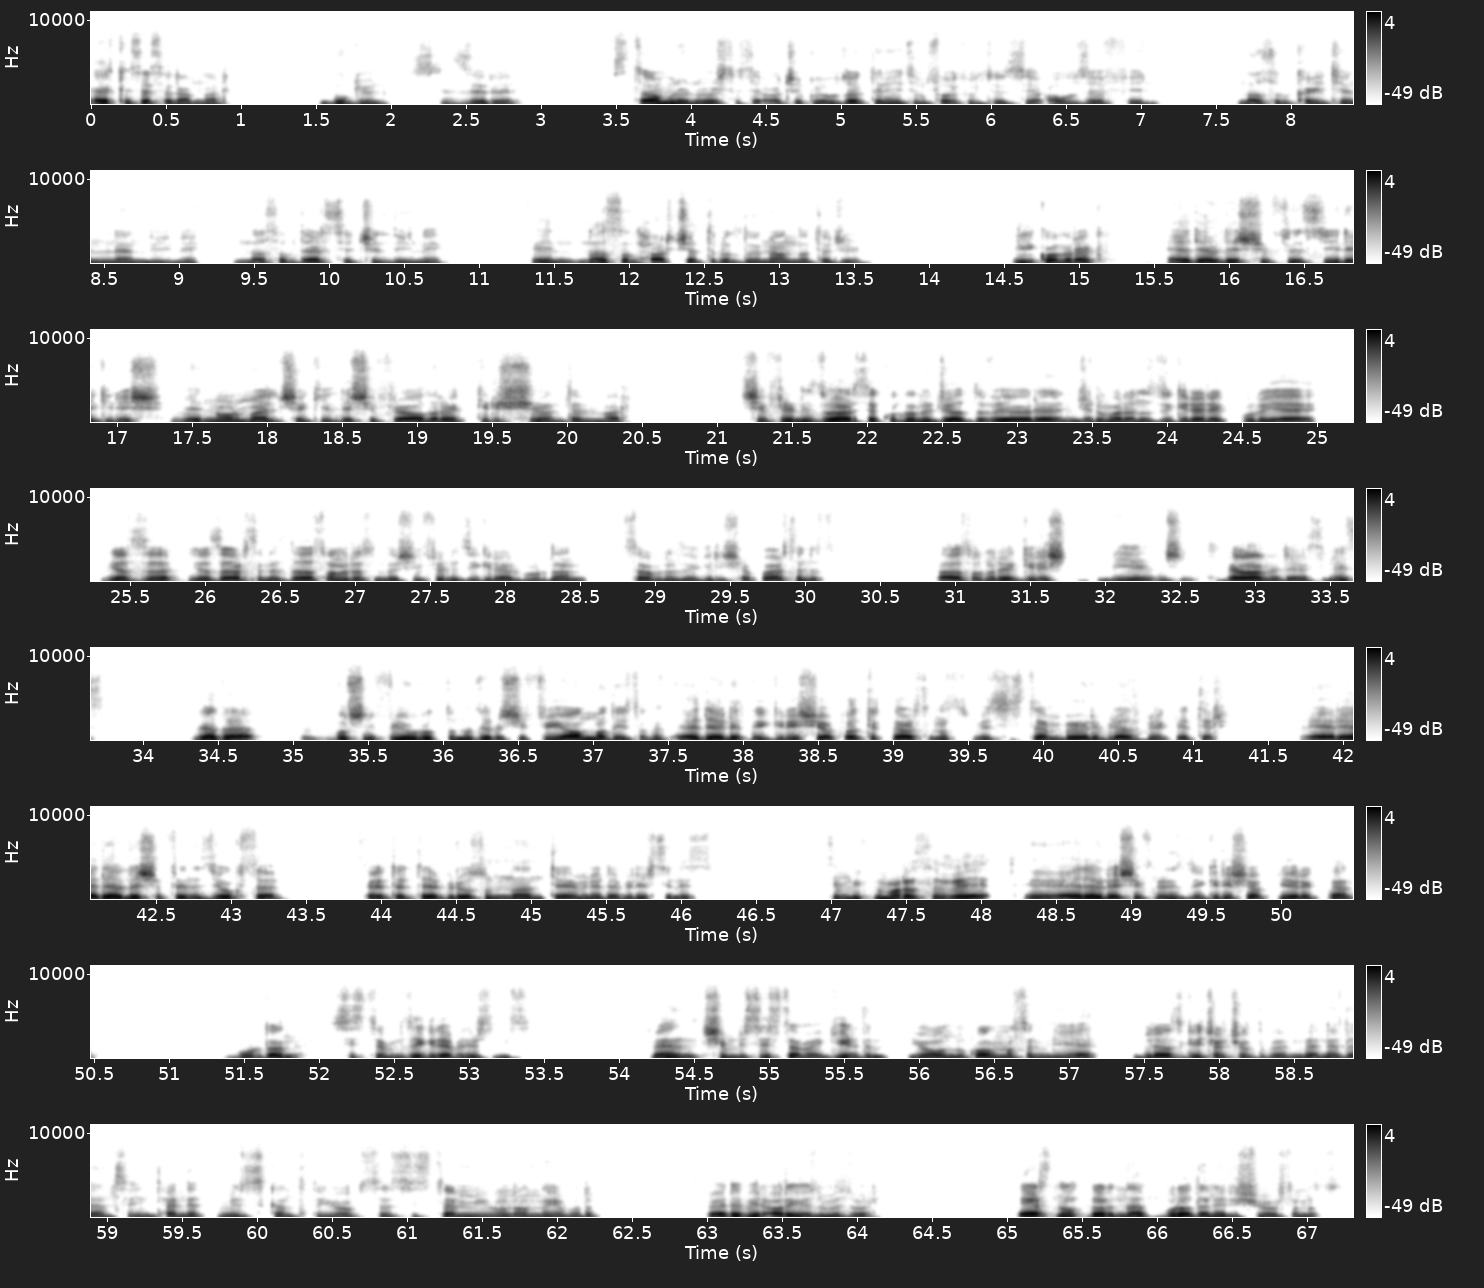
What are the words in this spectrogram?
Herkese selamlar. Bugün sizlere İstanbul Üniversitesi Açık ve Uzaktan Eğitim Fakültesi AUZEF'in nasıl kayıt yenilendiğini, nasıl ders seçildiğini ve nasıl harç yatırıldığını anlatacağım. İlk olarak e-devlet şifresiyle giriş ve normal şekilde şifre alarak giriş yöntemi var. Şifreniz varsa kullanıcı adı ve öğrenci numaranızı girerek buraya yazı, yazarsınız. Daha sonrasında şifrenizi girer buradan hesabınıza giriş yaparsınız. Daha sonra giriş diye devam edersiniz. Ya da bu şifreyi unuttunuz ya da şifreyi almadıysanız e-devletle giriş yapa tıklarsınız ve sistem böyle biraz bekletir. Eğer e-devlet şifreniz yoksa FTT bürosundan temin edebilirsiniz. Kimlik numarası ve e, e-devlet şifrenizle giriş yap diyerekten buradan sisteminize girebilirsiniz. Ben şimdi sisteme girdim yoğunluk olmasın diye. Biraz geç açıldı bende. Nedense internet mi sıkıntılı yoksa sistem mi yoğun anlayamadım. Böyle bir arayüzümüz var. Ders notlarına buradan erişiyorsunuz.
